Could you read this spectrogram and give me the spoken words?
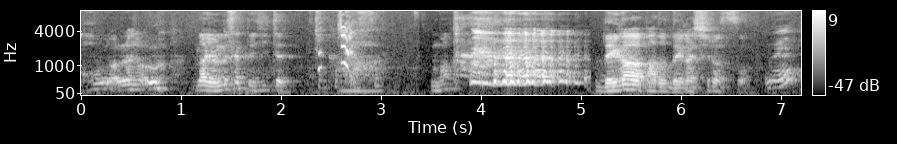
어, 14살. 으, 나 14살 때 진짜 착각했어 엄마? 내가 봐도 내가 싫었어. 왜?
